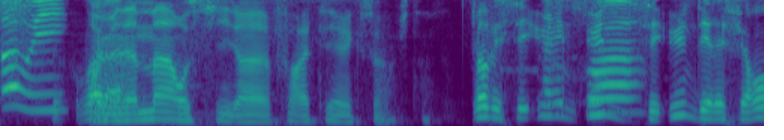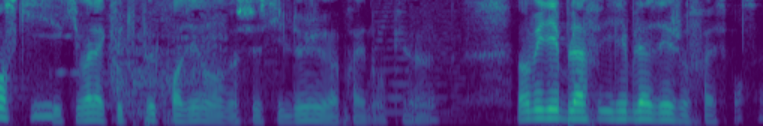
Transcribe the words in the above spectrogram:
Ah oui. Voilà. Voilà. il y en a marre aussi, là, faut arrêter avec ça. Putain. Non, mais c'est une, une c'est une des références qui, qui voilà que tu peux croiser dans, dans ce style de jeu après. Donc euh... non, mais il est blaf, il est blasé, Geoffrey, c'est pour ça.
